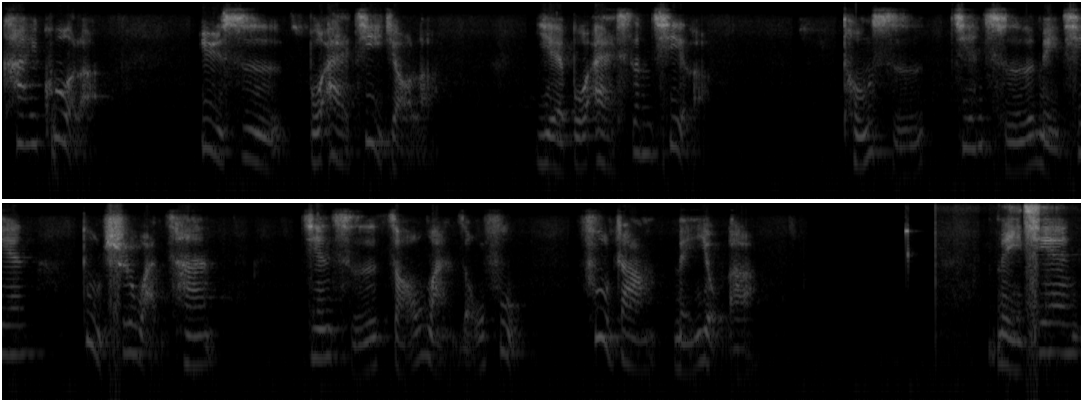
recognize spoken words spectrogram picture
开阔了，遇事不爱计较了。也不爱生气了，同时坚持每天不吃晚餐，坚持早晚揉腹，腹胀没有了。每天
